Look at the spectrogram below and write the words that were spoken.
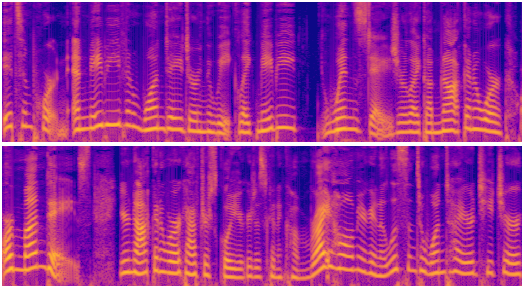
it's important. And maybe even one day during the week, like maybe Wednesdays, you're like, I'm not going to work, or Mondays, you're not going to work after school. You're just going to come right home. You're going to listen to one tired teacher.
